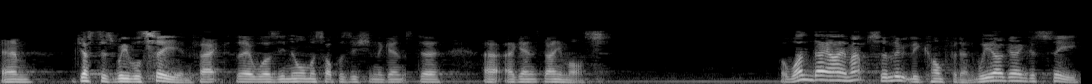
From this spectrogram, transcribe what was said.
Um, just as we will see, in fact, there was enormous opposition against, uh, uh, against Amos. But one day I am absolutely confident we are going to see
